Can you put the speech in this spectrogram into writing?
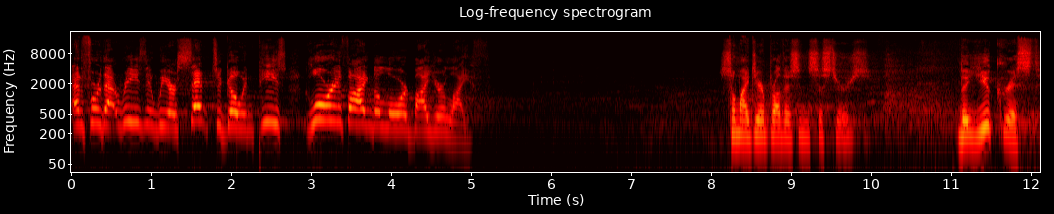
And for that reason, we are sent to go in peace, glorifying the Lord by your life. So, my dear brothers and sisters, the Eucharist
